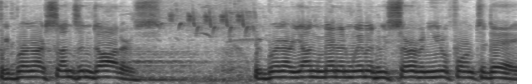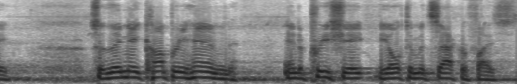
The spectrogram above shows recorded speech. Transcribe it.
We bring our sons and daughters. We bring our young men and women who serve in uniform today so they may comprehend and appreciate the ultimate sacrifice.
